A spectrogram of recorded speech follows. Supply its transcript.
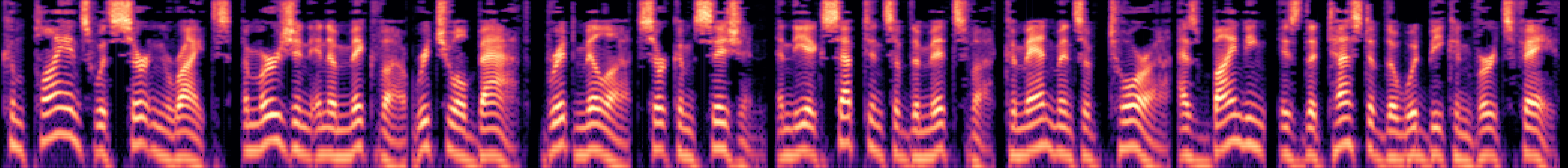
Compliance with certain rites, immersion in a mikveh ritual bath, brit milah circumcision, and the acceptance of the mitzvah commandments of Torah as binding, is the test of the would-be convert's faith.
